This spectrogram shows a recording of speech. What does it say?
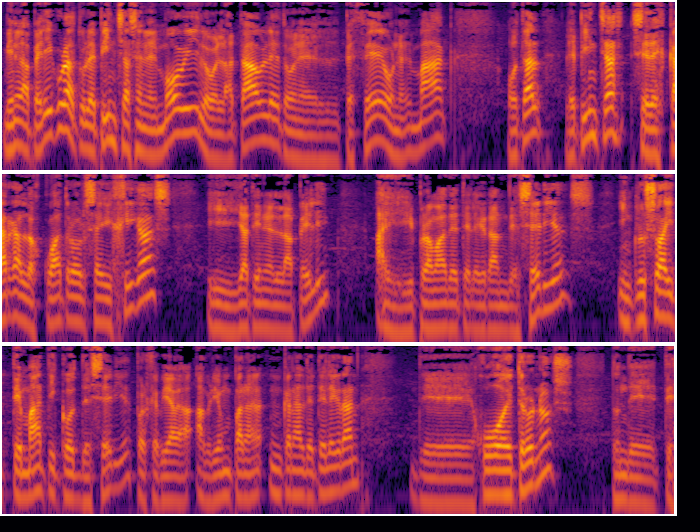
Viene la película, tú le pinchas en el móvil o en la tablet o en el PC o en el Mac o tal, le pinchas, se descargan los 4 o 6 gigas y ya tienes la peli. Hay programas de Telegram de series, incluso hay temáticos de series, porque había, habría un, canal de Telegram de Juego de Tronos donde te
